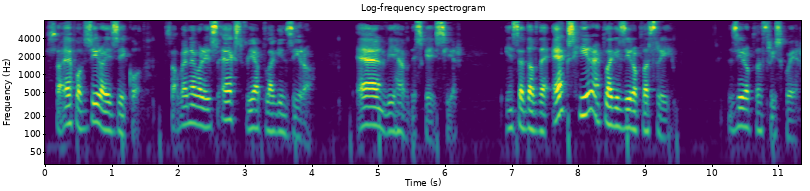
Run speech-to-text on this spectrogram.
So f of 0 is equal. So whenever it's x, we are plugging 0. And we have this case here. Instead of the x here, I'm plugging 0 plus 3. 0 plus 3 square.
